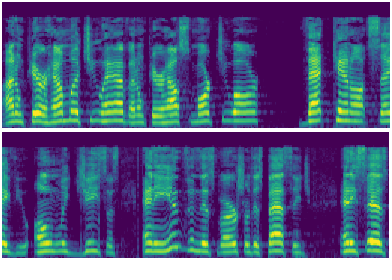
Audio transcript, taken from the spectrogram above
I don't care how much you have, I don't care how smart you are, that cannot save you. Only Jesus. And he ends in this verse or this passage, and he says,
